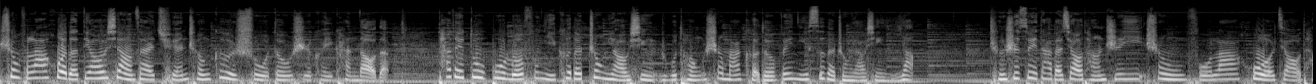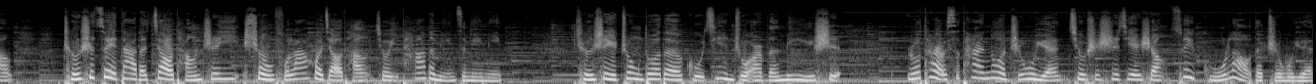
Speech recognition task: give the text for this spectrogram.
圣弗拉霍的雕像在全城各处都是可以看到的。他对杜布罗夫尼克的重要性，如同圣马可的威尼斯的重要性一样。城市最大的教堂之一圣弗拉霍教堂，城市最大的教堂之一圣弗拉霍教堂就以他的名字命名。城市以众多的古建筑而闻名于世，如特尔斯泰诺植物园就是世界上最古老的植物园。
